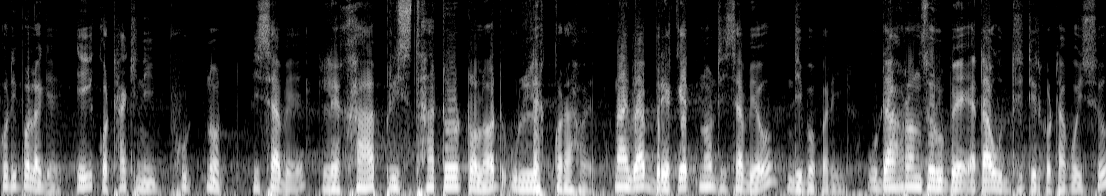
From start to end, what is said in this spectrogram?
কৰিব লাগে। এই কথাখিনি ফুটনোট হিচাপে লেখা পৃষ্ঠাটোৰ তলত উল্লেখ কৰা হয়। নাইবা ব্ৰেকেট নোট হিচাপেও দিব পাৰি। উদাহৰণস্বৰূপে এটা উদ্ধৃতিৰ কথা কৈছোঁ।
